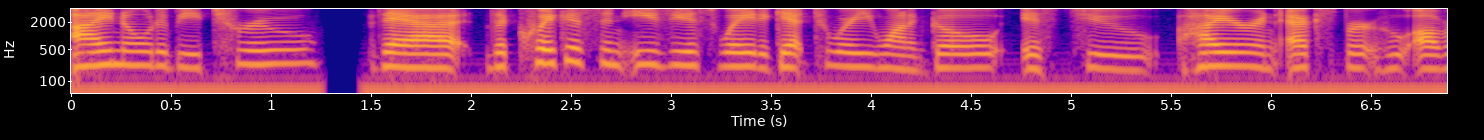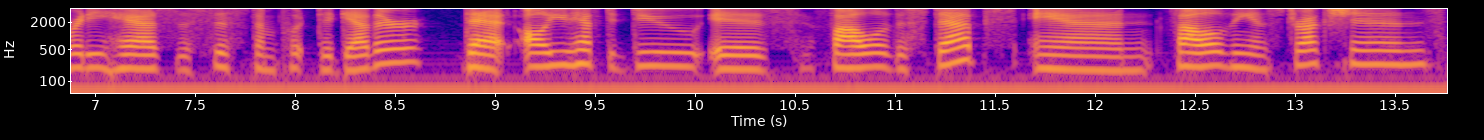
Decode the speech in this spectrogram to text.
I know to be true that the quickest and easiest way to get to where you want to go is to hire an expert who already has the system put together. That all you have to do is follow the steps and follow the instructions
